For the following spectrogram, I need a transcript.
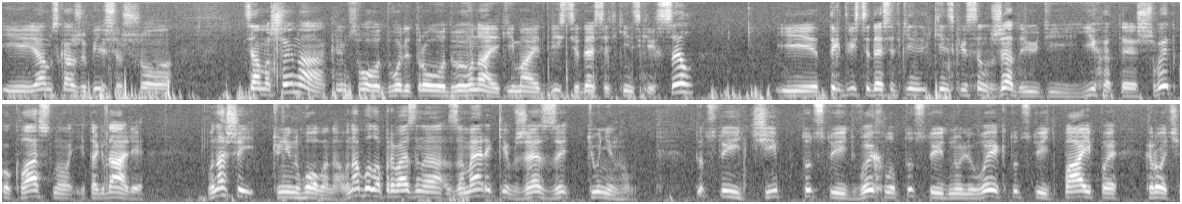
І я вам скажу більше, що ця машина, крім свого 2-літрового двигуна, який має 210 кінських сил, і тих 210 кінських сил вже дають їй їхати швидко, класно і так далі. Вона ще й тюнінгована. Вона була привезена з Америки вже з тюнінгом. Тут стоїть чіп, тут стоїть вихлоп, тут стоїть нульовик, тут стоїть пайпи. Коротше,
